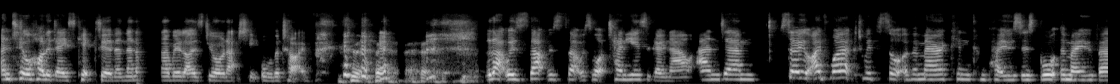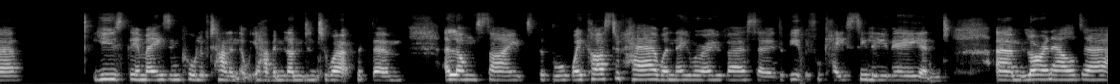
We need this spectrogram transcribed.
until holidays kicked in and then I realized you're on actually all the time. that was that was that was what 10 years ago now. And um, so I'd worked with sort of American composers, brought them over, used the amazing pool of talent that we have in London to work with them alongside the Broadway cast of Hair when they were over. So the beautiful Caissie Levy and um, Lauren Elder,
